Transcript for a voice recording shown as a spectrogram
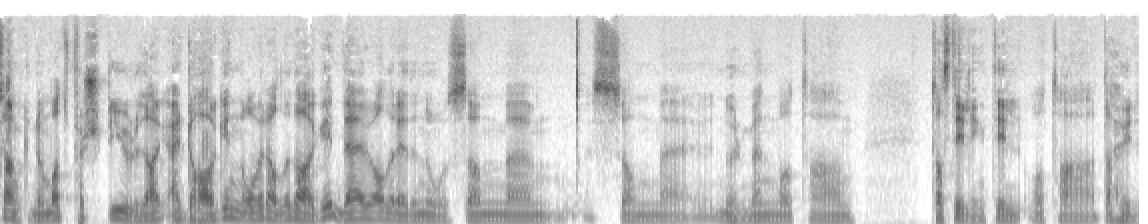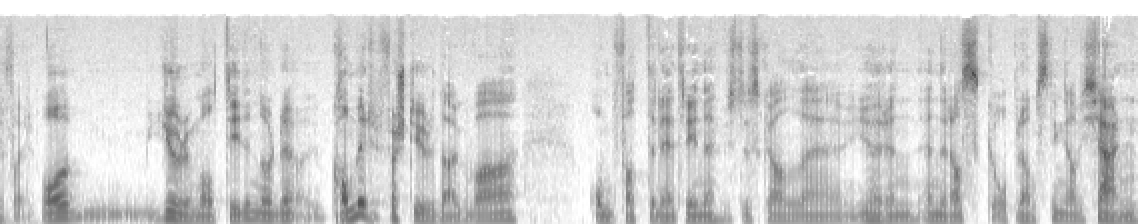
tanken om at første juledag er dagen over alle dager, det er jo allerede noe som, som nordmenn må ta, ta, stilling til og ta, ta høyde for. Og julemåltidet når det kommer første juledag, hva, omfatter det, Trine, hvis du skal uh, gjøre en, en, rask oppramsing av kjernen?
